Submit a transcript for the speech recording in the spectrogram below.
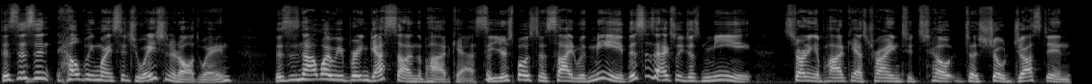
This isn't helping my situation at all, Dwayne. This is not why we bring guests on the podcast. See, you're supposed to side with me. This is actually just me starting a podcast trying to tell to show Justin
